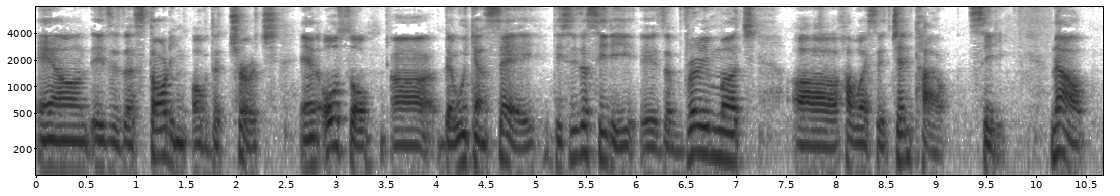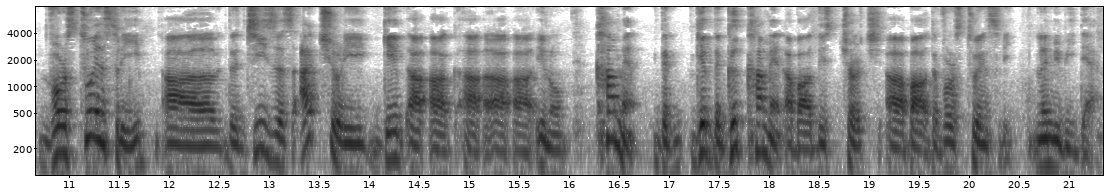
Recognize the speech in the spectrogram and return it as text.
and it is the starting of the church. And also uh, that we can say this is a city is a very much uh, how I say Gentile city. Now, verse two and three, uh, the Jesus actually gave a you know comment, the, give the good comment about this church about the verse two and three. Let me read that.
